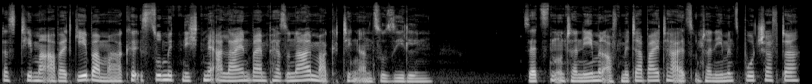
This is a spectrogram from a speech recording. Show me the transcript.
Das Thema Arbeitgebermarke ist somit nicht mehr allein beim Personalmarketing anzusiedeln. Setzen Unternehmen auf Mitarbeiter als Unternehmensbotschafter,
